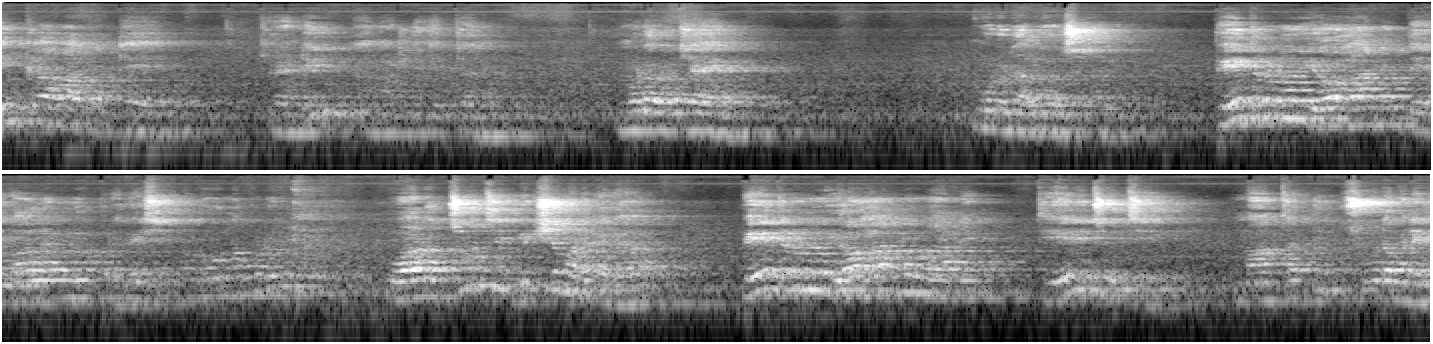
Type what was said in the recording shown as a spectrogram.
ఏం కావాలంటే చూడండి ఆ మాటలు చెప్తాను. మూడవ అధ్యాయం మూడు నాలుగు వచనాలు. పేదలను యోహాను దేవాలయంలో ప్రవేశింపబోన్నప్పుడు వాడు చూచి భిక్షం అడగగా పేదరును యోహాను వాడిని తేరి చూచి మా తట్టు చూడమని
